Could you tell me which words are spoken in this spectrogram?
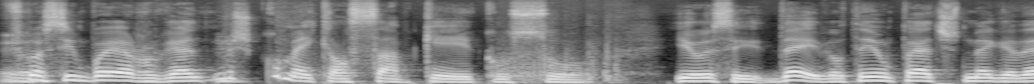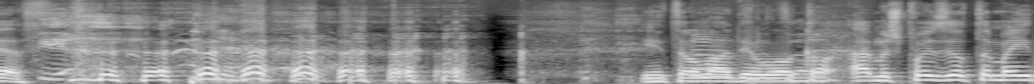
ficou assim bem arrogante, mas como é que ele sabe quem é que eu sou? E eu assim, Dave, ele tem um patch de Megadeth. E então lá deu o auto. Ah, mas depois ele também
